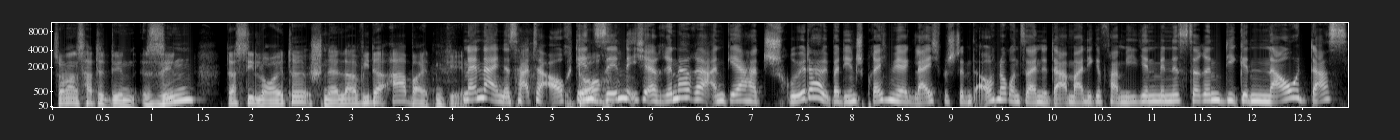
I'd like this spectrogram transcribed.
sondern es hatte den Sinn, dass die Leute schneller wieder arbeiten gehen. Nein, nein, es hatte auch den Doch. Sinn. Ich erinnere an Gerhard Schröder, über den sprechen wir ja gleich bestimmt auch noch, und seine damalige Familienministerin, die genau das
